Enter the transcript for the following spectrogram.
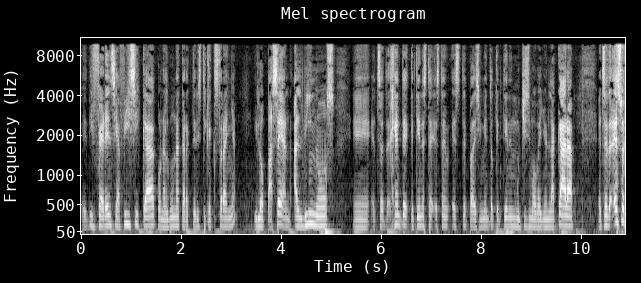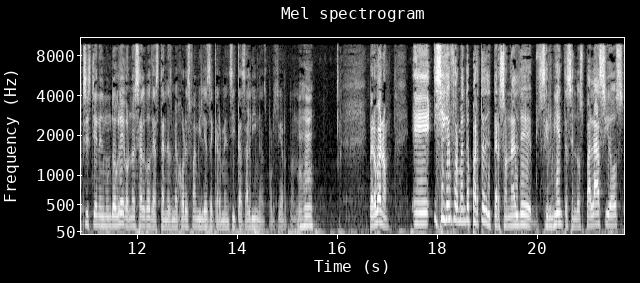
eh, diferencia física, con alguna característica extraña y lo pasean, albinos, eh, etcétera. Gente que tiene este, este, este padecimiento que tienen muchísimo vello en la cara, etcétera. Eso existía en el mundo griego, no es algo de hasta en las mejores familias de Carmencita Salinas, por cierto. ¿no? Pero bueno, eh, y siguen formando parte del personal de sirvientes en los palacios,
